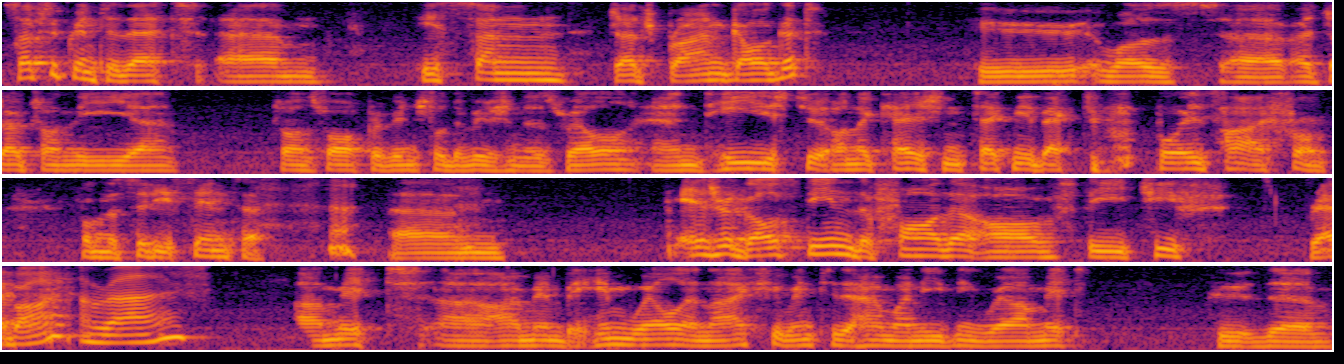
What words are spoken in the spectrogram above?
subsequent to that, um, his son, Judge Brian Galgut, who was uh, a judge on the uh, Transvaal Provincial Division as well, and he used to, on occasion, take me back to Boys High from, from the city centre. um, Ezra Goldstein, the father of the chief rabbi. Right. I met, uh, I remember him well, and I actually went to the home one evening where I met who the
